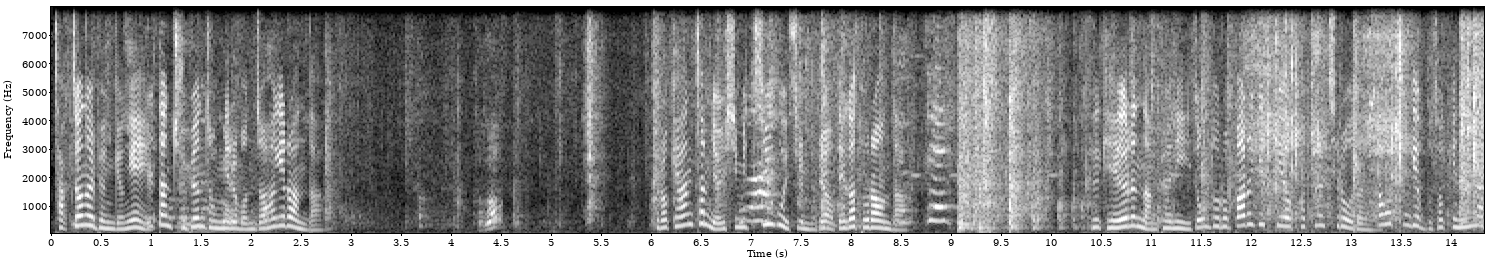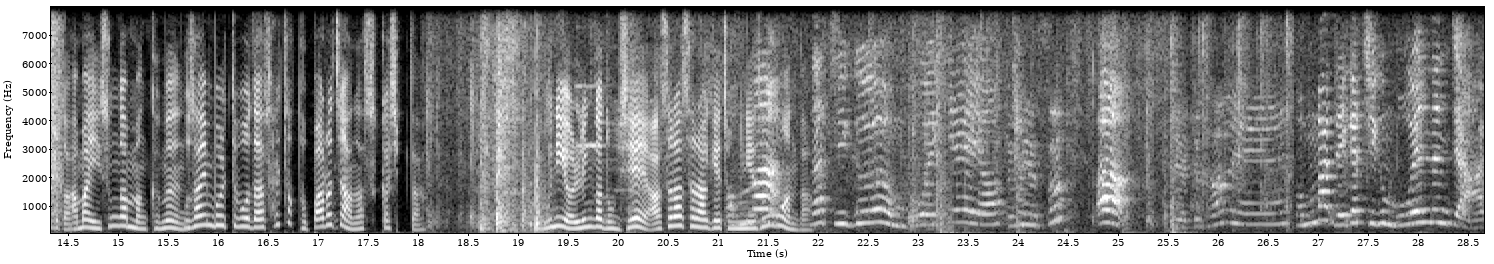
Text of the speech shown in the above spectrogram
작전을 변경해 일단 주변 정리를 먼저 하기로 한다. 그거? 그렇게 한참 열심히 치우고 있을 무렵 내가 돌아온다. 그 게으른 남편이 이 정도로 빠르게 뛰어 커트를 치러 오다니 사고 친 게 무섭긴 했나 보다. 아마 이 순간만큼은 우사인 볼트보다 살짝 더 빠르지 않았을까 싶다. 문이 열린과 동시에 아슬아슬하게 정리에 성공한다. 나 지금 뭐 할게요? 준비했어? 아 이렇게 타네. 엄마 내가 지금 뭐 했는지 알아?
